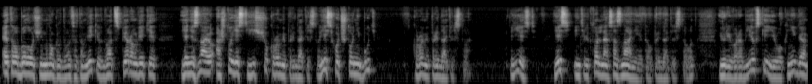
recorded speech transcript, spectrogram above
Этого было очень много в 20 веке, в 21 веке. Я не знаю, а что есть еще, кроме предательства? Есть хоть что-нибудь, кроме предательства? есть. Есть интеллектуальное осознание этого предательства. Вот Юрий Воробьевский, его книга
